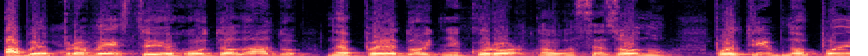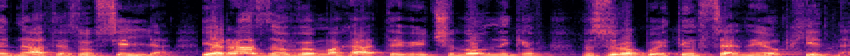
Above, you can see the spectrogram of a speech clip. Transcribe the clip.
Аби привести його до ладу напередодні курортного сезону, потрібно поєднати зусилля і разом вимагати від чиновників зробити все необхідне.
